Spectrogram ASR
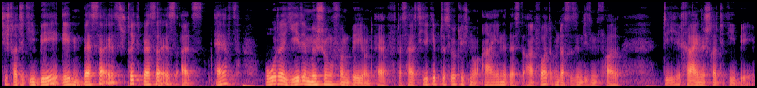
die Strategie B eben besser ist, strikt besser ist als F oder jede Mischung von B und F. Das heißt, hier gibt es wirklich nur eine beste Antwort und das ist in diesem Fall die reine Strategie B.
